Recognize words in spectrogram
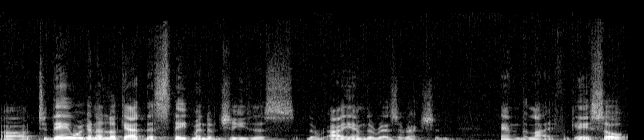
Uh, today we're going to look at the statement of Jesus, the, I am the resurrection and the life. Okay, so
